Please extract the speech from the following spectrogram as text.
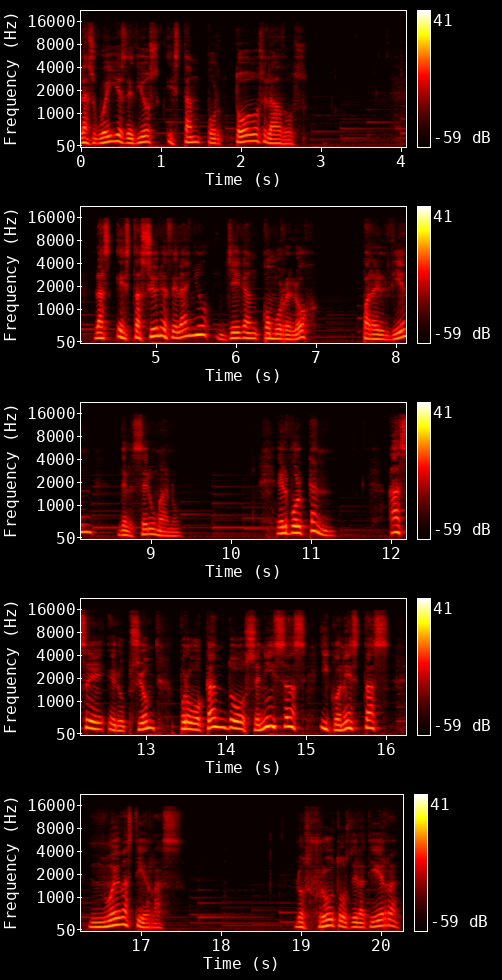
Las huellas de Dios están por todos lados. Las estaciones del año llegan como reloj para el bien del ser humano. El volcán hace erupción provocando cenizas y con estas nuevas tierras. Los frutos de la tierra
